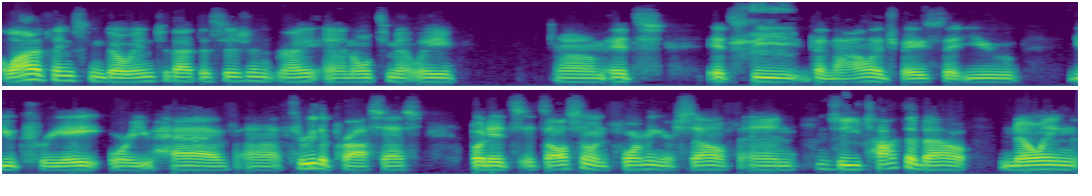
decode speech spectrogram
a lot of things can go into that decision, right? And ultimately, um, it's it's the the knowledge base that you you create or you have uh, through the process but it's it's also informing yourself and mm-hmm. so you talked about knowing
